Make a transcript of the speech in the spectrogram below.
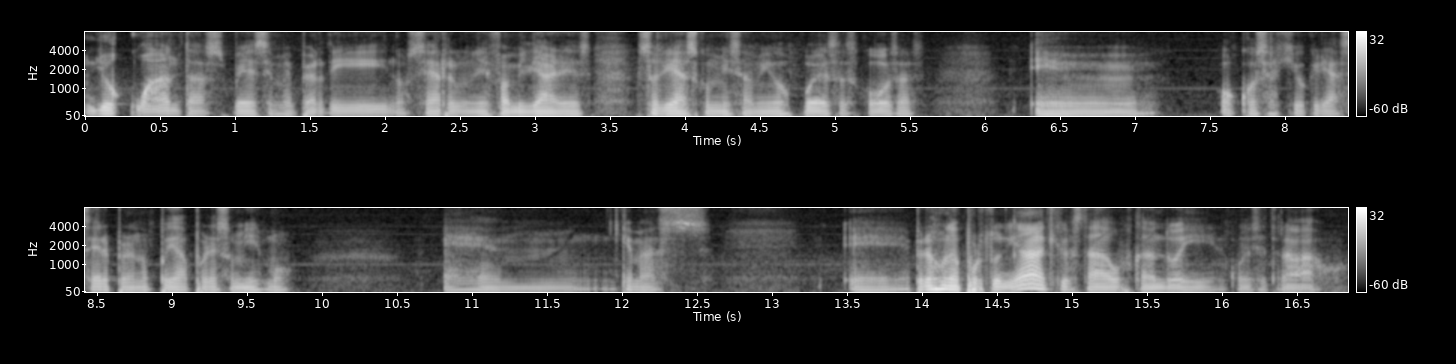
yo cuántas veces me perdí no sé reuniones familiares salías con mis amigos por esas cosas eh, o cosas que yo quería hacer pero no podía por eso mismo. Eh, qué más eh, pero es una oportunidad que yo estaba buscando ahí con ese trabajo.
